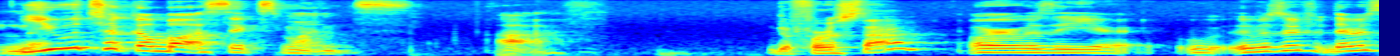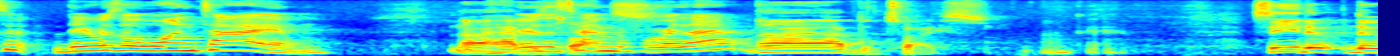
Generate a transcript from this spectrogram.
No. You took about six months off, the first time? or it was a year. It was a, there was a there was a one time. No, it happened There was a time before that. No, it happened twice. Okay. See, the, the,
